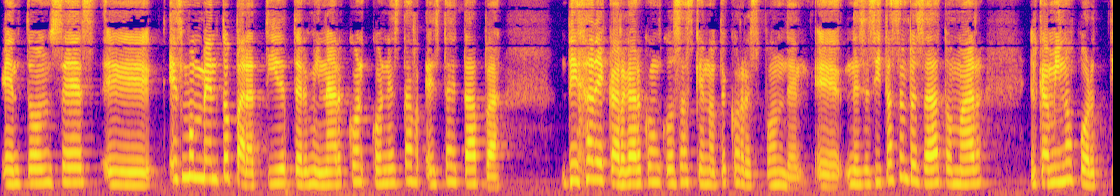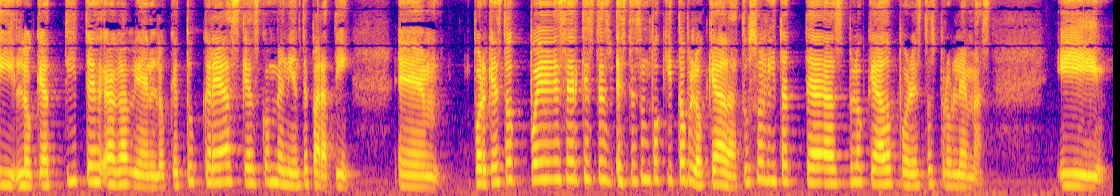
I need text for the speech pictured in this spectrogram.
Entonces, eh, es momento para ti de terminar con, con esta, esta etapa. Deja de cargar con cosas que no te corresponden. Eh, necesitas empezar a tomar el camino por ti, lo que a ti te haga bien, lo que tú creas que es conveniente para ti. Eh, porque esto puede ser que estés, estés un poquito bloqueada. Tú solita te has bloqueado por estos problemas. Y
